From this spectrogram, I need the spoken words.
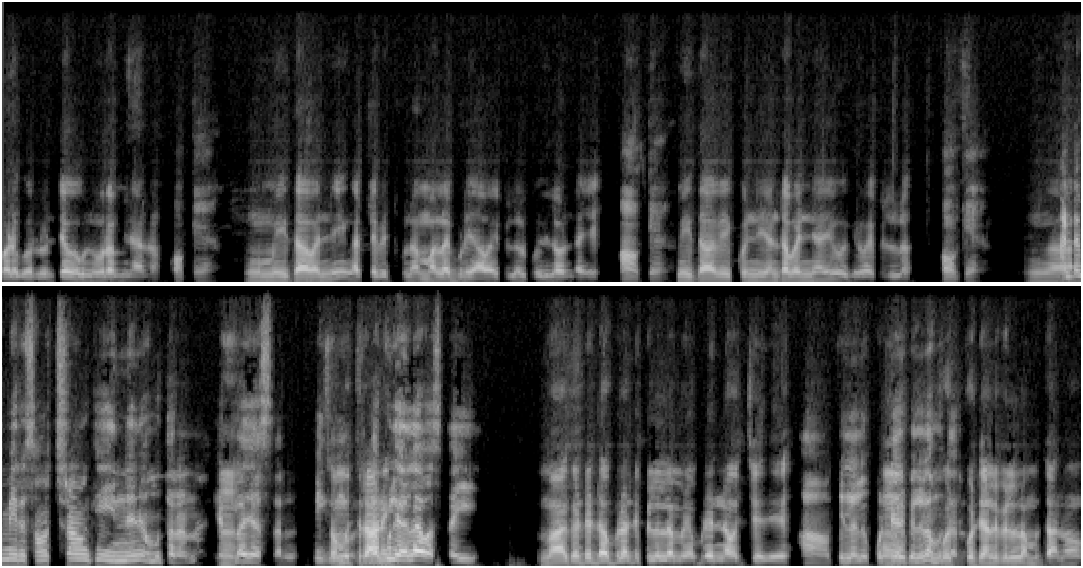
పడగొర్లు ఉంటే ఒక నూరు అమ్మినాను ఓకే మిగతావన్నీ ఇంక అట్లే పెట్టుకున్నాం. మళ్ళీ ఇప్పుడు యాభై పిల్లలు పొదిలో ఉన్నాయి ఆ, ఓకే. మిగతావి కొన్ని ఎంట పడినాయి ఒక ఇరవై పిల్లలు. ఓకే. ఇంకా అంటే మీరు సంవత్సరానికి ఇన్ని అమ్ముతారన్న? ఎట్లా చేస్తారు? మీకు సంవత్సరానికి- డబ్బులు ఎలా వస్తాయి? మాకంటే డబ్బులు అంటే పిల్లలు అమ్మినప్పుడైనా వచ్చేది. ఆ పిల్లలు పొట్టేలు పిల్లలు అమ్ముతారు. పొట్టేళ్ళ పిల్లలు అమ్ముతాను.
